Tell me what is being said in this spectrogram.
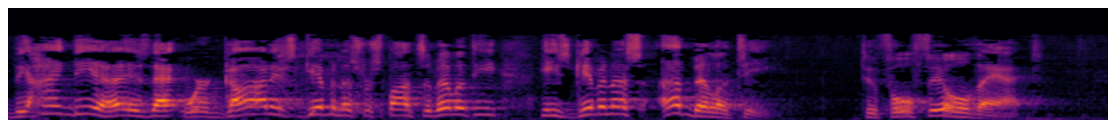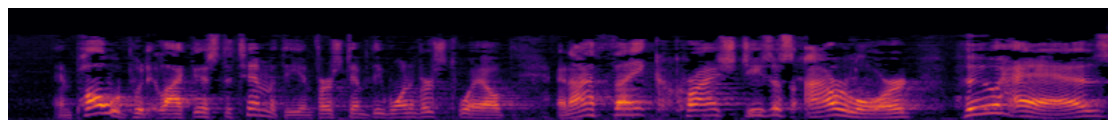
The idea is that where God has given us responsibility, he's given us ability to fulfill that. And Paul would put it like this to Timothy in 1 Timothy 1 and verse 12. And I thank Christ Jesus our Lord, who has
